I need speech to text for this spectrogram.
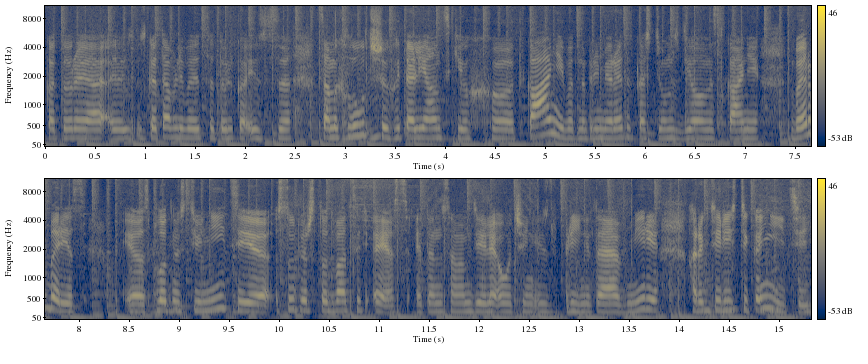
которая э, изготавливается только из самых лучших итальянских э, тканей. Вот, например, этот костюм сделан из ткани Berberis э, с плотностью нити Super 120S. Это на самом деле очень принятая в мире характеристика нитей.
